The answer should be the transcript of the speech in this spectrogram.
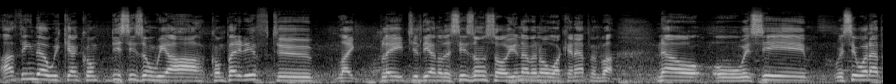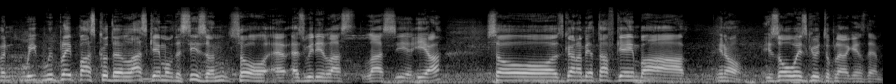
I think that we can. this season we are competitive to like play till the end of the season, so you never know what can happen. But now we see we see what happened. We we played Pasco the last game of the season, so as we did last last year. So it's gonna be a tough game, but you know it's always good to play against them.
